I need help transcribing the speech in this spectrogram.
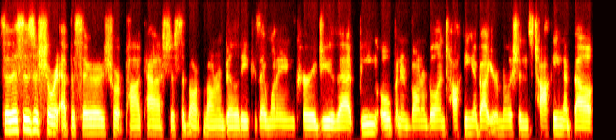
So, this is a short episode, short podcast just about vulnerability because I want to encourage you that being open and vulnerable and talking about your emotions, talking about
